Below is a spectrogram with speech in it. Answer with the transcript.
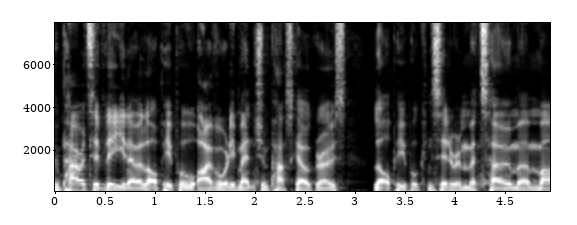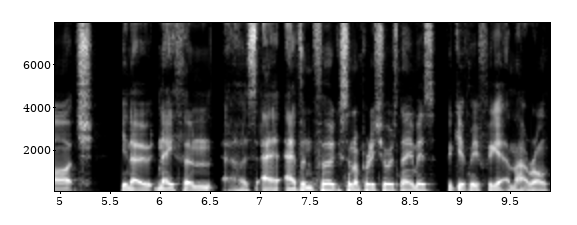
comparatively, you know, a lot of people, I've already mentioned Pascal Gross, a lot of people considering Mitoma, March, you know, Nathan, uh, Evan Ferguson, I'm pretty sure his name is. Forgive me for getting that wrong.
